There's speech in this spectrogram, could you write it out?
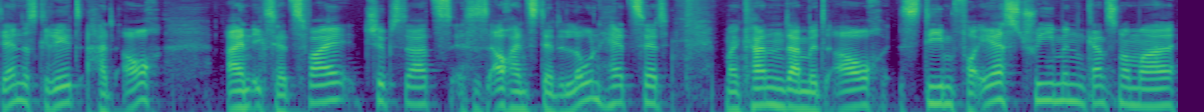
Denn das Gerät hat auch einen XR2-Chipsatz. Es ist auch ein Standalone-Headset. Man kann damit auch Steam VR streamen, ganz normal.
